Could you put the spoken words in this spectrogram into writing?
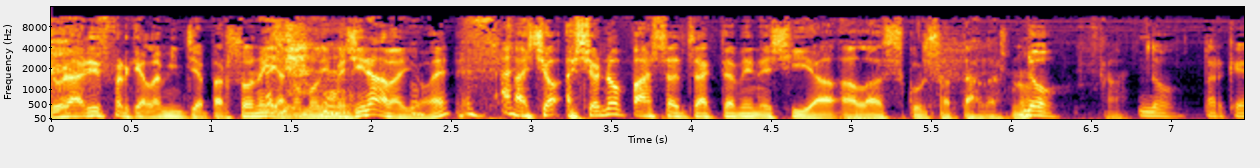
L'horari és perquè la mitja persona ja no me l'imaginava jo, eh? Això, això no passa exactament així a, a les concertades, no? No, Ah. no, perquè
